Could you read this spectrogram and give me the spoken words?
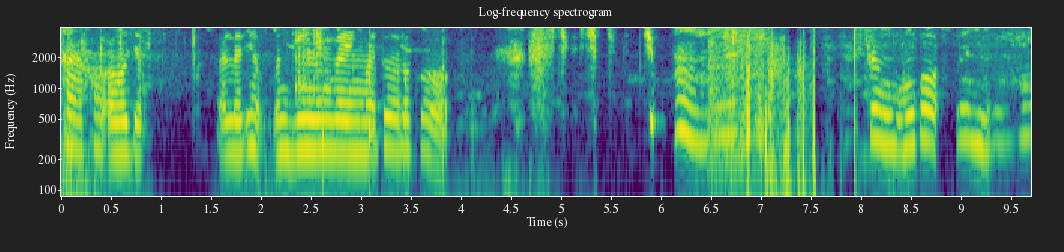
ถ้าเขาเอาจะอะไรที่มันยิงแรงๆมาตัวแล้วก็ชิบหายซึ่งผมก็เล่นไม่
